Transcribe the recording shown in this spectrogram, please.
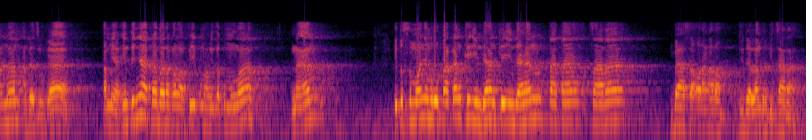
amam ada juga. Paham ya? Intinya apa barakallahu fiikum hafizakumullah. Naam. Itu semuanya merupakan keindahan-keindahan tata cara bahasa orang Arab di dalam berbicara.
